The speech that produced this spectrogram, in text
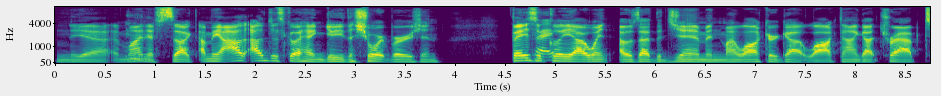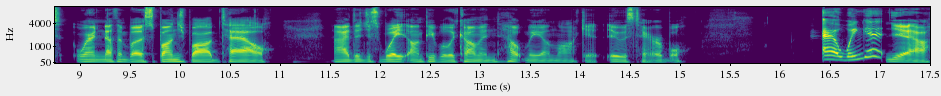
Yeah, and mine have sucked. I mean, I'll I'll just go ahead and give you the short version. Basically, I went. I was at the gym and my locker got locked, and I got trapped wearing nothing but a SpongeBob towel. I had to just wait on people to come and help me unlock it. It was terrible. At Wingate, Yeah,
